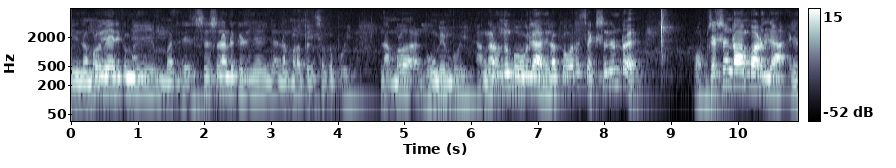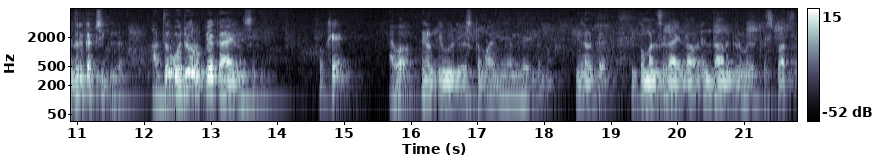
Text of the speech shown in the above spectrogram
ഈ നമ്മൾ വിചാരിക്കും ഈ മറ്റേ രജിസ്ട്രേഷൻ കണ്ട് കഴിഞ്ഞ് കഴിഞ്ഞാൽ നമ്മളെ പൈസ ഒക്കെ പോയി നമ്മളെ ഭൂമിയും പോയി. അങ്ങനൊന്നും പോകില്ല അതിനൊക്കെ ഓരോ സെക്ഷനുണ്ട്. ഒബ്ജക്ഷൻ ഉണ്ടാകാൻ പാടില്ല. എതിർ കക്ഷിക്ക്. അത് ഒരു ഉറുപ്പ്യക്കായാലും ശരി. ഓക്കെ? അപ്പോൾ നിങ്ങൾക്ക് ഈ വീഡിയോ ഇഷ്ടമായെന്ന് ഞാൻ വിചാരിക്കുന്നു. നിങ്ങൾക്ക് ഇപ്പോൾ മനസ്സിലായിട്ടുണ്ടാവും എന്താണ് ക്രിമിനൽ ട്രസ്പാസ്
